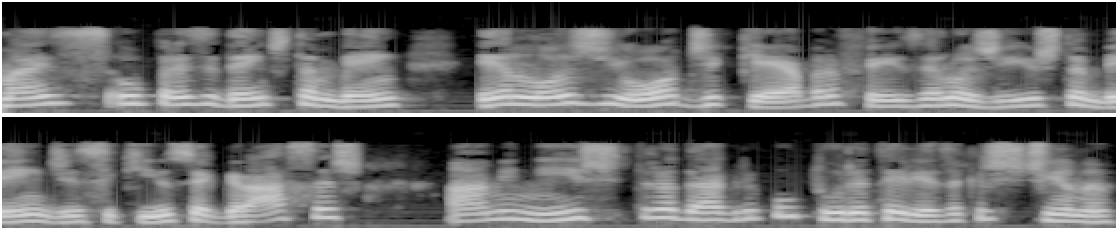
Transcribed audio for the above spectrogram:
mas o presidente também elogiou de quebra, fez elogios também, disse que isso é graças à ministra da Agricultura, Tereza Cristina,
